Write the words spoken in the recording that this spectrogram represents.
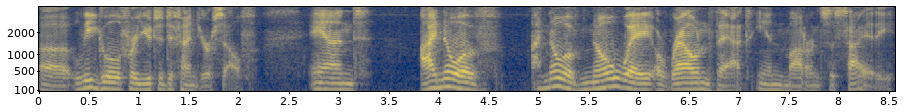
uh, legal for you to defend yourself. And I know of I know of no way around that in modern society.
